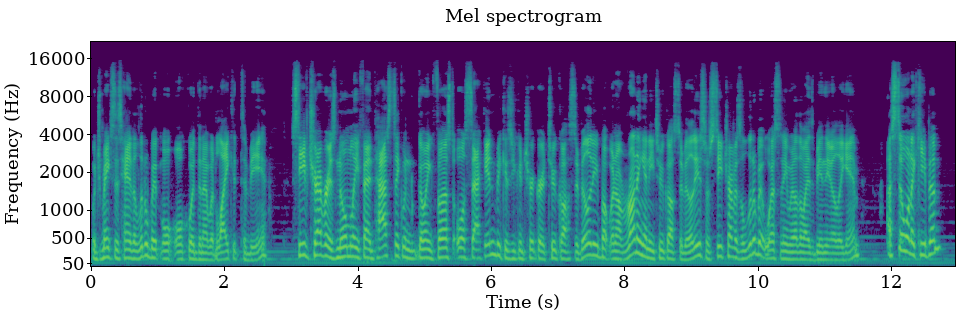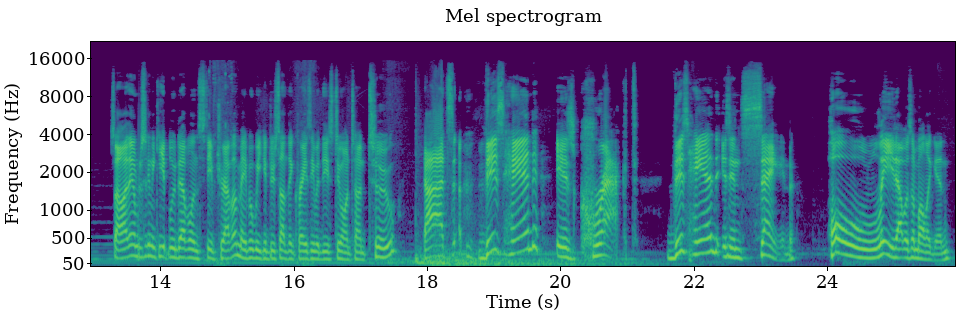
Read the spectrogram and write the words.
which makes this hand a little bit more awkward than I would like it to be. Steve Trevor is normally fantastic when going first or second because you can trigger a two-cost ability, but we're not running any two-cost abilities, so Steve Trevor is a little bit worse than he would otherwise be in the early game. I still want to keep him. So I think I'm just going to keep Blue Devil and Steve Trevor. Maybe we can do something crazy with these two on turn two. That's... This hand is cracked. This hand is insane. Holy, that was a mulligan.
